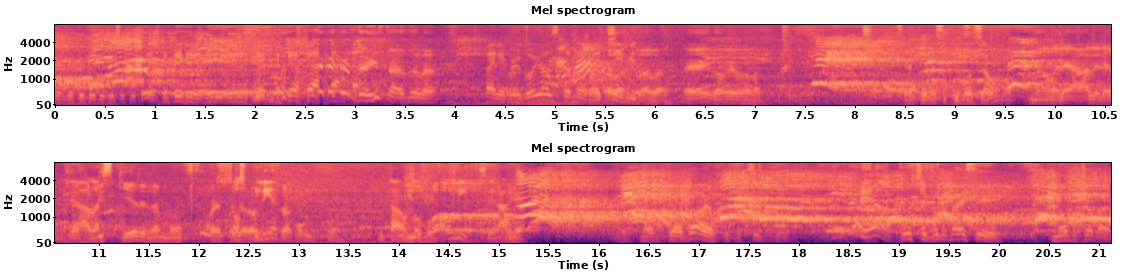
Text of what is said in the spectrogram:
Deu risada, olha lá. Ah, ele é vergonhoso também, é Olha lá, tímido. Olha lá. É igual eu, olha lá. Será que ele vai ser pivôzão? Não, ele é ala, ele é, é ala. bisqueiro, ele é monstro. Só os pulinhos? Então, o novo Alvin? Será? Não! Novo Teodoro, filho. É ela. O título vai ser Novo Teodoro.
